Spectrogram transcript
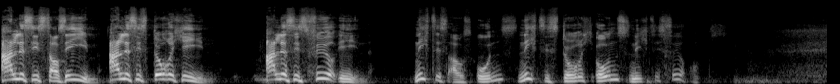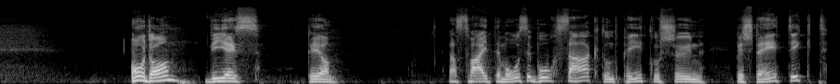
Alles ist aus ihm, alles ist durch ihn, alles ist für ihn. Nichts ist aus uns, nichts ist durch uns, nichts ist für uns. Oder wie es der das zweite Mosebuch sagt und Petrus schön bestätigt,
